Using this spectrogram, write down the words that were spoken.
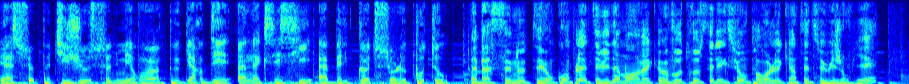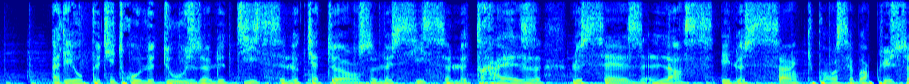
Et à ce petit jeu, ce numéro 1 peut garder un accessi à belle cote sur le poteau. Eh ben, c'est noté. On complète évidemment avec euh, votre sélection pour le quintet de ce 8 janvier. Allez, au petit trot, le 12, le 10, le 14, le 6, le 13, le 16, l'As et le 5. Pour en savoir plus,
